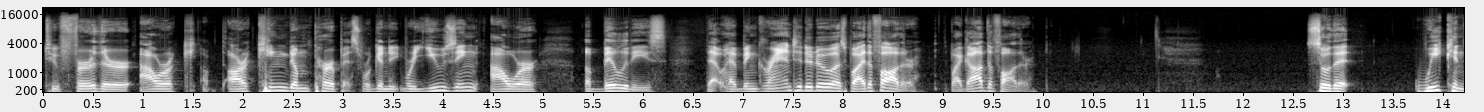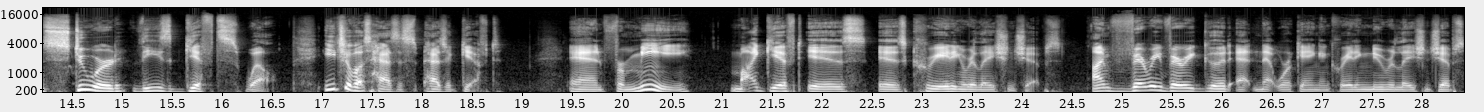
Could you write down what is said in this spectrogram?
to further our our kingdom purpose. We're going to we're using our abilities that have been granted to us by the Father, by God the Father, so that we can steward these gifts well. Each of us has a, has a gift. And for me, my gift is is creating relationships. I'm very, very good at networking and creating new relationships,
